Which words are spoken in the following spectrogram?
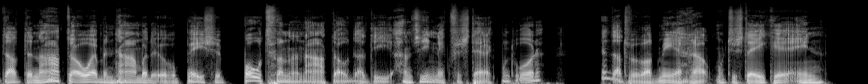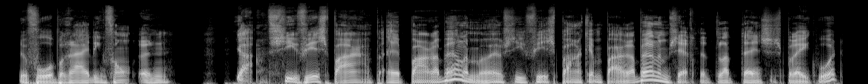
dat de NATO, en met name de Europese poot van de NATO, dat die aanzienlijk versterkt moet worden. En dat we wat meer geld moeten steken in de voorbereiding van een, ja, civis par, eh, parabellum. Civis pacem parabellum, zegt het Latijnse spreekwoord.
